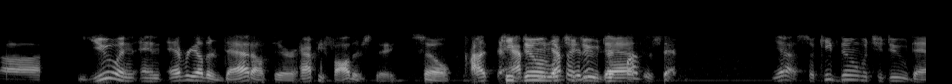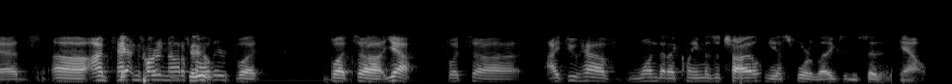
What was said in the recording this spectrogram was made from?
uh, you and, and every other dad out there happy Father's Day. So I, Keep happy- doing what you do, Dad. Yeah, so keep doing what you do, dads. Uh, I'm technically Tarkin not a too. father, but but uh, yeah, but uh, I do have one that I claim as a child. He has four legs and he says meow.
